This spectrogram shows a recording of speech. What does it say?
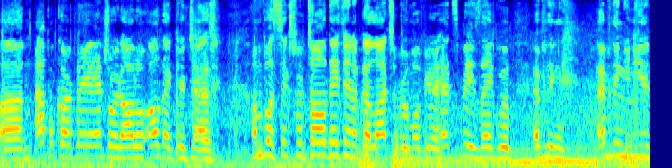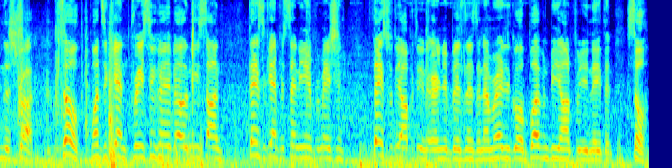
um, Apple CarPlay, Android Auto, all that good jazz. I'm about six foot tall, Nathan. I've got lots of room over here, head space, leg room, everything, everything you need in this truck. So once again, to Nissan. Thanks again for sending your information. Thanks for the opportunity to earn your business, and I'm ready to go above and beyond for you, Nathan. So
